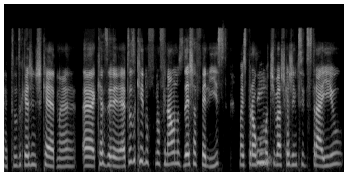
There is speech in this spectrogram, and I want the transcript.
é tudo que a gente quer, né? É, quer dizer, é tudo que no, no final nos deixa feliz, mas por algum Sim. motivo acho que a gente se distraiu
